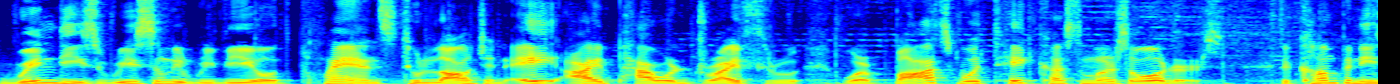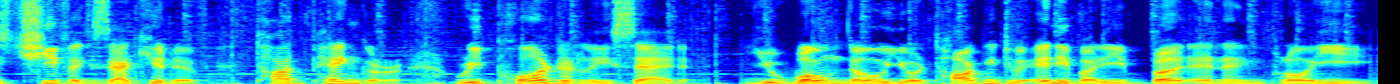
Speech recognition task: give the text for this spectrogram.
Wendy's recently revealed plans to launch an AI powered drive through where bots would take customers' orders. The company's chief executive, Todd Penegor, reportedly said, You won't know you're talking to anybody but an employee.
